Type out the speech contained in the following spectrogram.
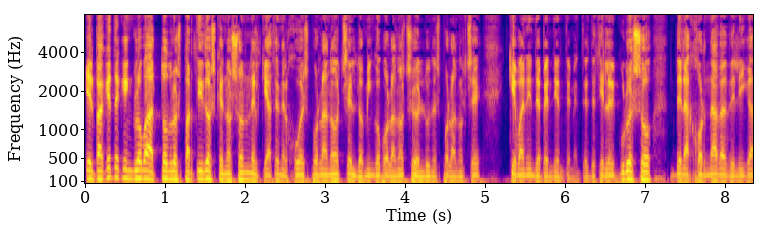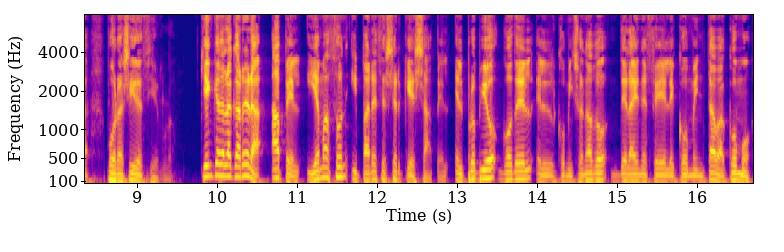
El paquete que engloba a todos los partidos que no son el que hacen el jueves por la noche, el domingo por la noche o el lunes por la noche, que van independientemente. Es decir, el grueso de la jornada de liga, por así decirlo. ¿Quién queda en la carrera? Apple y Amazon y parece ser que es Apple. El propio Godel, el comisionado de la NFL, comentaba como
